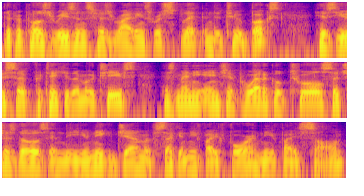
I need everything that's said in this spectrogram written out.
the proposed reasons his writings were split into two books, his use of particular motifs, his many ancient poetical tools such as those in the unique gem of 2 Nephi 4, Nephi's Psalm,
